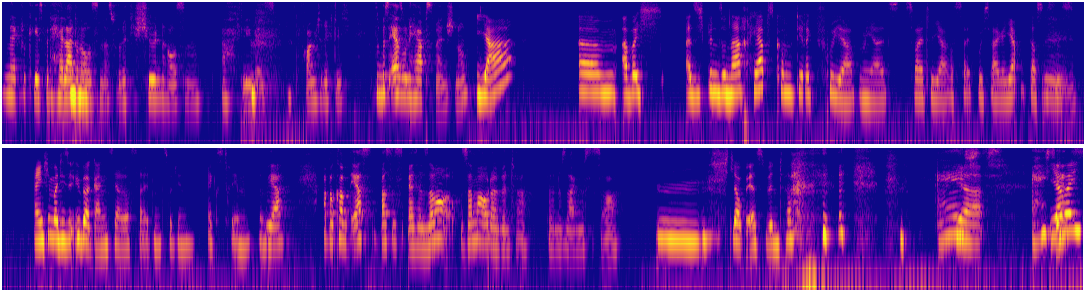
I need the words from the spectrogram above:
merkt, okay, es wird heller mhm. draußen, es wird richtig schön draußen. Ach, ich liebe es. Ich freue mich richtig. Du bist eher so ein Herbstmensch, ne? Ja, ähm, aber ich, also ich bin so nach Herbst kommt direkt Frühjahr bei mir als zweite Jahreszeit, wo ich sage, ja, das ist mm. es. Eigentlich immer diese Übergangsjahreszeiten zu den Extremen. Ja, aber kommt erst, was ist besser, Sommer, Sommer oder Winter, wenn du sagen müsstest, oh. Mm, ich glaube erst Winter. Echt? Ja. Echt ja, aber ich,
